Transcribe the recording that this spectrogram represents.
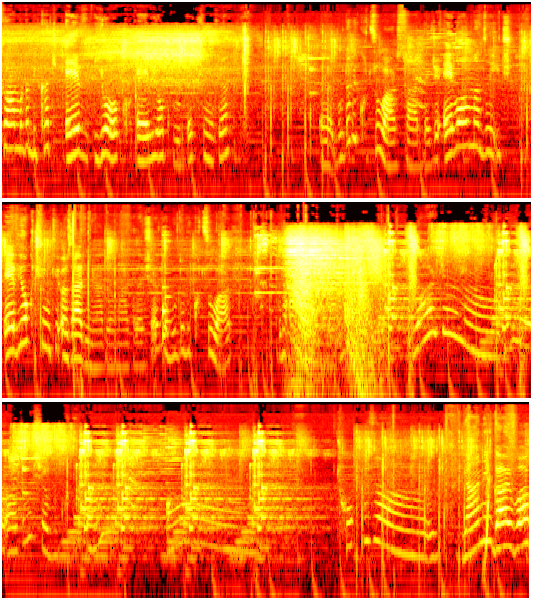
şu an burada birkaç ev yok. Ev yok burada çünkü e, burada bir kutu var sadece. Ev olmadığı için ev yok çünkü özel dünyadayım arkadaşlar. Ve burada bir kutu var. Bunu. Vay canına. Arkadaşlar bu kutu. Çok güzel. Yani galiba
